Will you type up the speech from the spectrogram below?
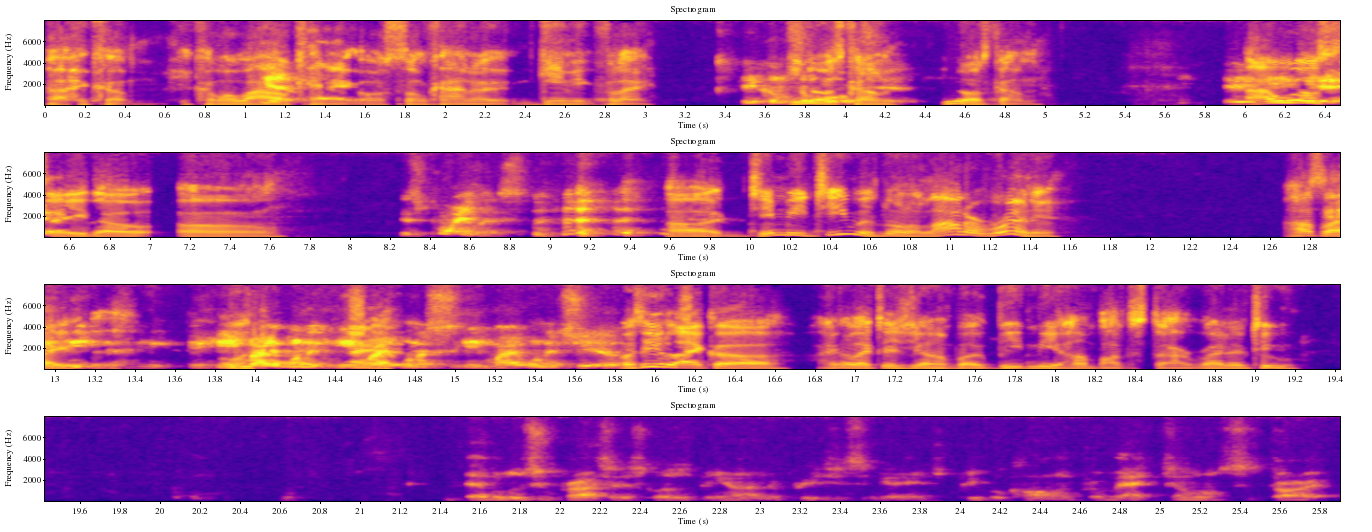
Uh, he come, he come a wildcat yeah. or some kind of gimmick play. Here comes you know what's coming. You know what's coming. It, I will it, say though, um, it's pointless. uh, Jimmy G was doing a lot of running. I was like, he, he, he might want to. He hey. might want to. He might want to chill. was he like, uh, I ain't gonna let this young buck beat me. I'm about to start running too. The evolution process goes beyond the preseason games. People calling for Mac Jones to start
